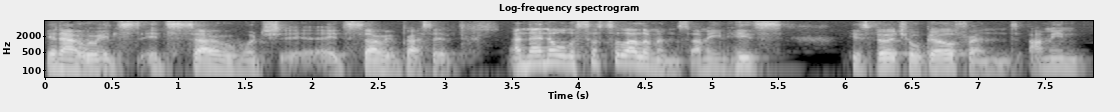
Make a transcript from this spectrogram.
You know, it's it's so much, it's so impressive. And then all the subtle elements. I mean, his his virtual girlfriend. I mean,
